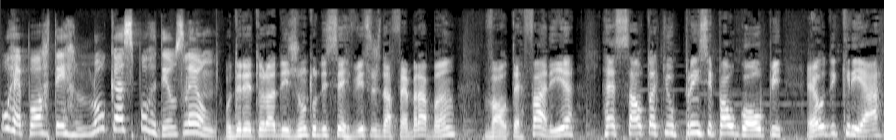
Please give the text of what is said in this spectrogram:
o repórter Lucas Por Deus Leão. O diretor adjunto de serviços da Febraban, Walter Faria, ressalta que o principal golpe é o de criar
